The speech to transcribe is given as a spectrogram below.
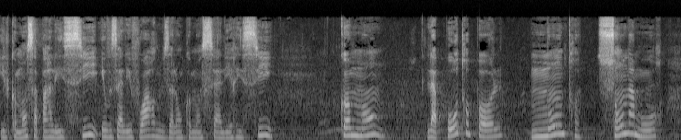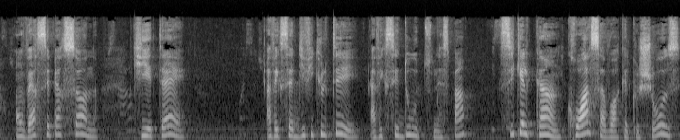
il commence à parler ici, et vous allez voir, nous allons commencer à lire ici, comment l'apôtre Paul montre son amour envers ces personnes qui étaient avec cette difficulté, avec ces doutes, n'est-ce pas? Si quelqu'un croit savoir quelque chose,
